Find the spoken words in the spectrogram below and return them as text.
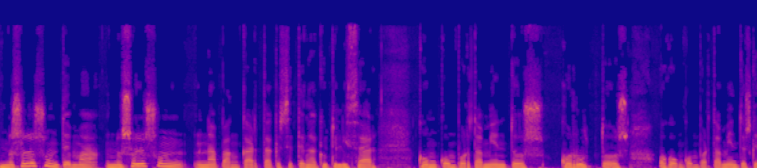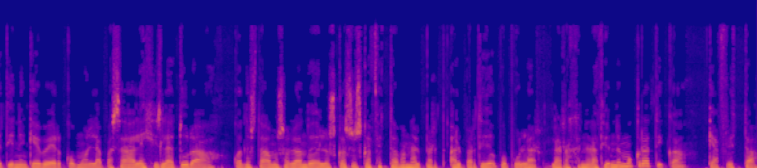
no solo es un tema, no solo es una pancarta que se tenga que utilizar con comportamientos corruptos o con comportamientos que tienen que ver, como en la pasada legislatura, cuando estábamos hablando de los casos que afectaban al, Partido Popular. La regeneración democrática que afecta,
